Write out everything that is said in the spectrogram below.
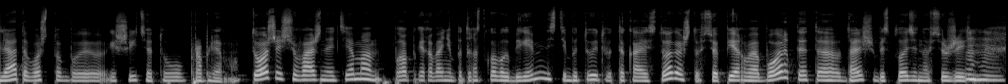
для того, чтобы решить эту проблему. Тоже еще важная тема про прерывание подростковых беременностей. Бытует вот такая история, что все первый аборт это дальше бесплодие на всю жизнь. Мгм.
